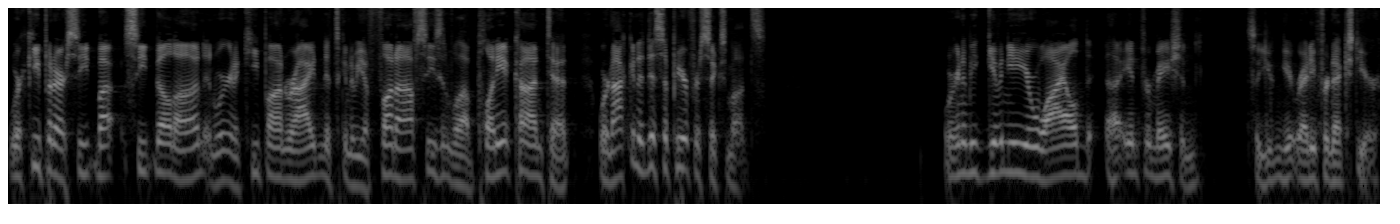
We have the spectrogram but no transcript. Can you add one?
We're keeping our seat seatbelt on and we're going to keep on riding. It's going to be a fun off season. We'll have plenty of content. We're not going to disappear for six months. We're going to be giving you your wild uh, information so you can get ready for next year.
